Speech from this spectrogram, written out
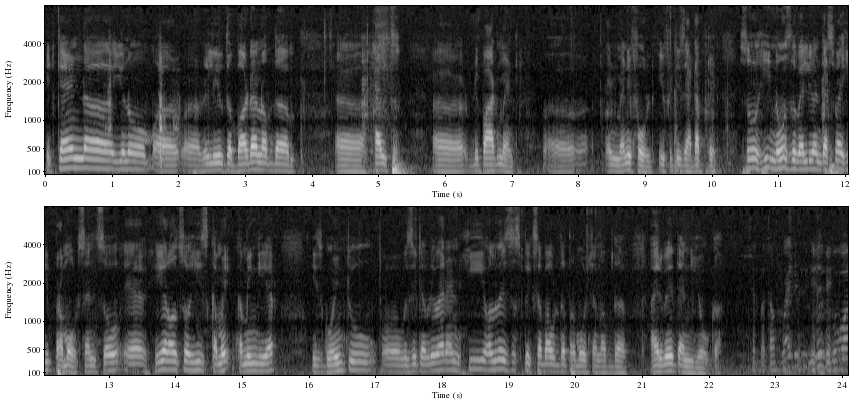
it can, uh, you know, uh, uh, relieve the burden of the uh, health department in manifold if it is adapted. So he knows the value, and that's why he promotes. And so here also he is coming coming here. He's going to uh, visit everywhere, and he always speaks about the promotion of the Ayurveda and yoga. Sir बताओ Why did you choose Goa?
